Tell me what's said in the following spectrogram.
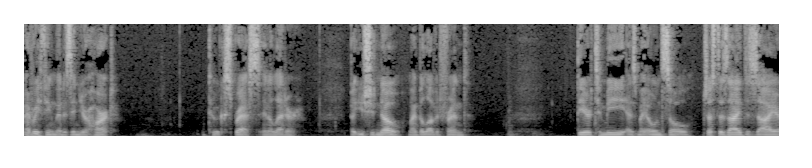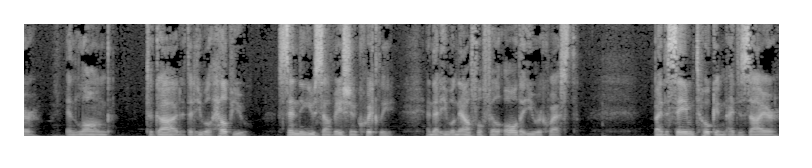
everything that is in your heart to express in a letter. But you should know, my beloved friend, dear to me as my own soul, just as I desire and long to God that He will help you, sending you salvation quickly, and that He will now fulfill all that you request. By the same token, I desire,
